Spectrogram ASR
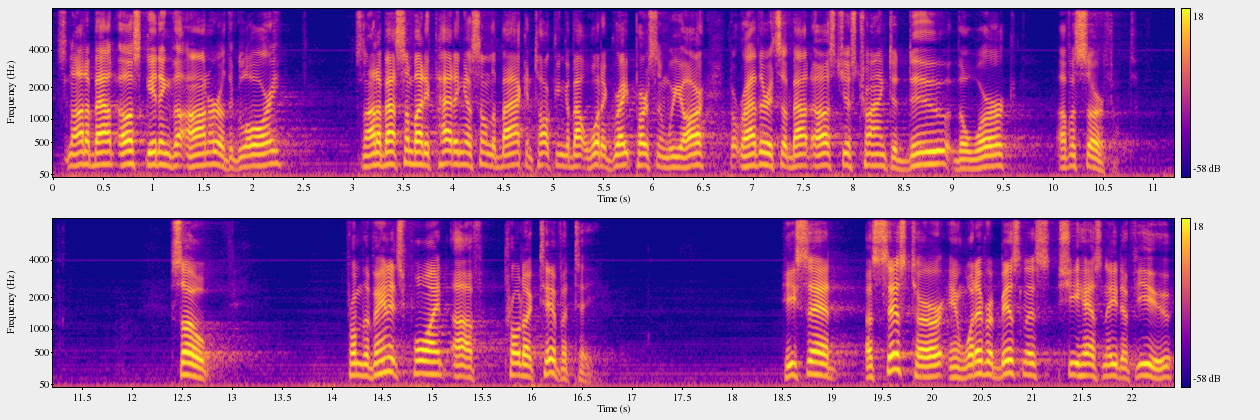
It's not about us getting the honor or the glory. It's not about somebody patting us on the back and talking about what a great person we are, but rather it's about us just trying to do the work of a servant. So, from the vantage point of productivity, he said, Assist her in whatever business she has need of you,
